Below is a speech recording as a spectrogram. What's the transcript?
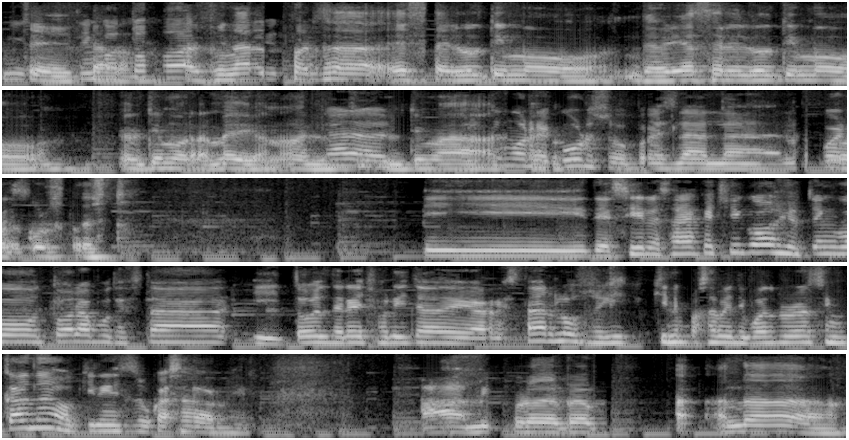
Mira, Sí, tengo claro. Al final la fuerza es el último, debería ser el último, el último remedio, ¿no? El, Claro, el el último recurso, pues la, la, fuerza. recurso esto. y decirles, ¿sabes qué chicos? Yo tengo toda la potestad y todo el derecho ahorita de arrestarlos. ¿Quieren pasar 24 horas en cana o quieren irse a su casa a dormir? Ah, mi- Brother, pero anda,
